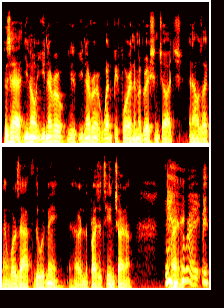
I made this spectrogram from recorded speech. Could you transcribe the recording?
because yeah, you know, you never you, you never went before an immigration judge, and I was like, and what does that have to do with me uh, and the price of tea in China? Right. right.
